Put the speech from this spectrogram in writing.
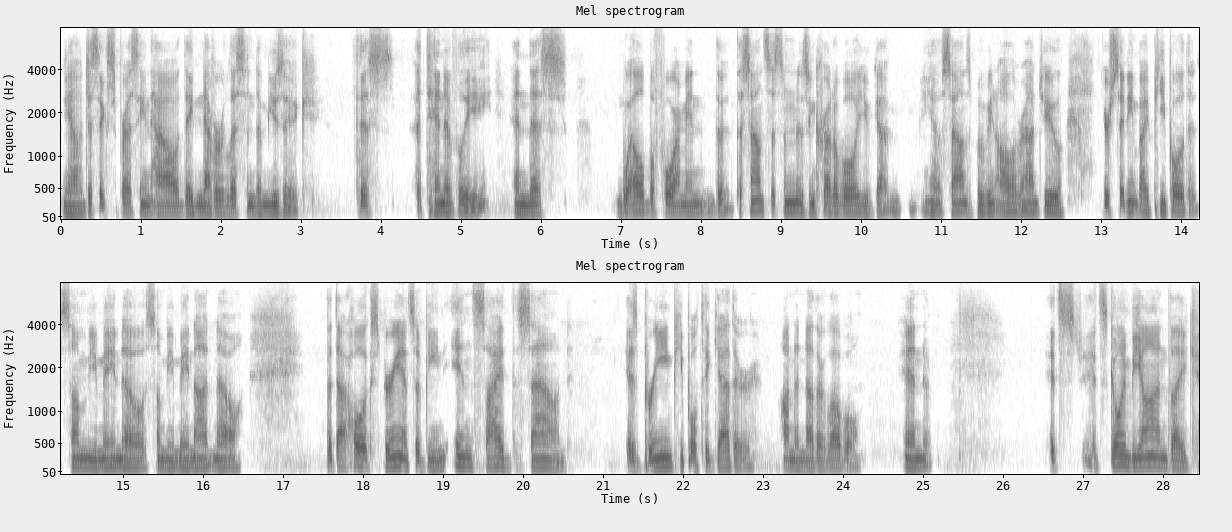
you know, just expressing how they never listened to music this attentively and this well before. I mean, the, the sound system is incredible. You've got, you know, sounds moving all around you. You're sitting by people that some you may know, some you may not know. But that whole experience of being inside the sound is bringing people together on another level. And it's it's going beyond like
